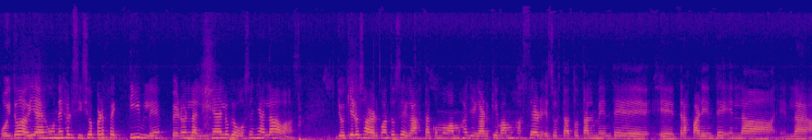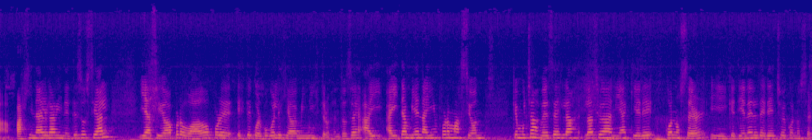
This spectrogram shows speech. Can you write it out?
Hoy todavía es un ejercicio perfectible, pero en la línea de lo que vos señalabas yo quiero saber cuánto se gasta, cómo vamos a llegar, qué vamos a hacer. Eso está totalmente eh, transparente en la, página del Gabinete Social y ha sido aprobado por este cuerpo colegiado de ministros. Entonces ahí, ahí también hay información que muchas veces la, la ciudadanía quiere conocer y que tiene el derecho de conocer.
